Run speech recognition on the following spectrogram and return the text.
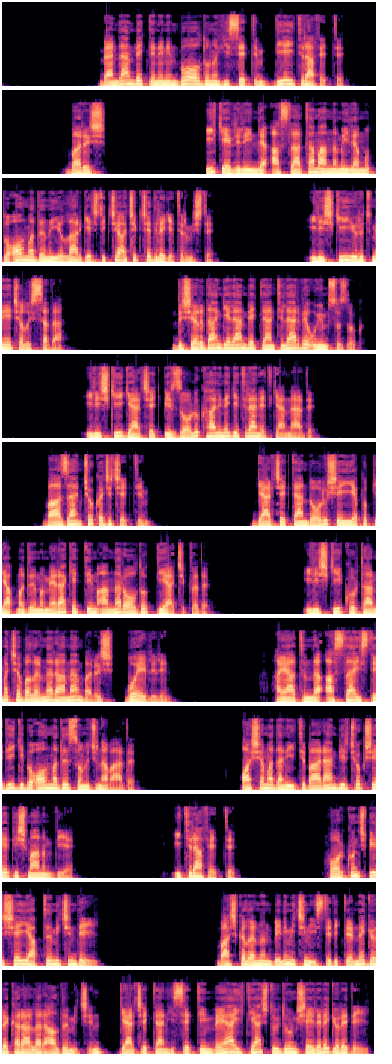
Benden beklenenin bu olduğunu hissettim, diye itiraf etti. Barış, İlk evliliğinde asla tam anlamıyla mutlu olmadığını yıllar geçtikçe açıkça dile getirmişti. İlişkiyi yürütmeye çalışsa da, Dışarıdan gelen beklentiler ve uyumsuzluk. İlişkiyi gerçek bir zorluk haline getiren etkenlerdi. Bazen çok acı çektim. Gerçekten doğru şeyi yapıp yapmadığımı merak ettiğim anlar oldu diye açıkladı. İlişkiyi kurtarma çabalarına rağmen Barış, bu evliliğin hayatında asla istediği gibi olmadığı sonucuna vardı. O aşamadan itibaren birçok şeye pişmanım diye itiraf etti. Korkunç bir şey yaptığım için değil. Başkalarının benim için istediklerine göre kararlar aldığım için, gerçekten hissettiğim veya ihtiyaç duyduğum şeylere göre değil.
